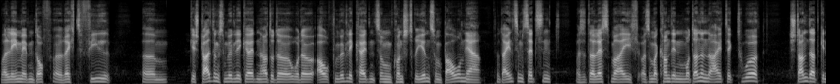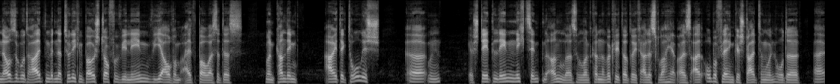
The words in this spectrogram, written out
weil Lehm eben doch äh, recht viel ähm, Gestaltungsmöglichkeiten hat oder, oder auch Möglichkeiten zum Konstruieren, zum Bauen ja. und einzusetzen. Also da lässt man eigentlich, also man kann den modernen Architektur Standard genauso gut halten mit natürlichen Baustoffen wie Lehm, wie auch im Altbau. Also das, man kann den architektonisch äh, steht Lehm nichts hinten an. Also man kann wirklich dadurch alles machen, als Oberflächengestaltungen oder äh,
